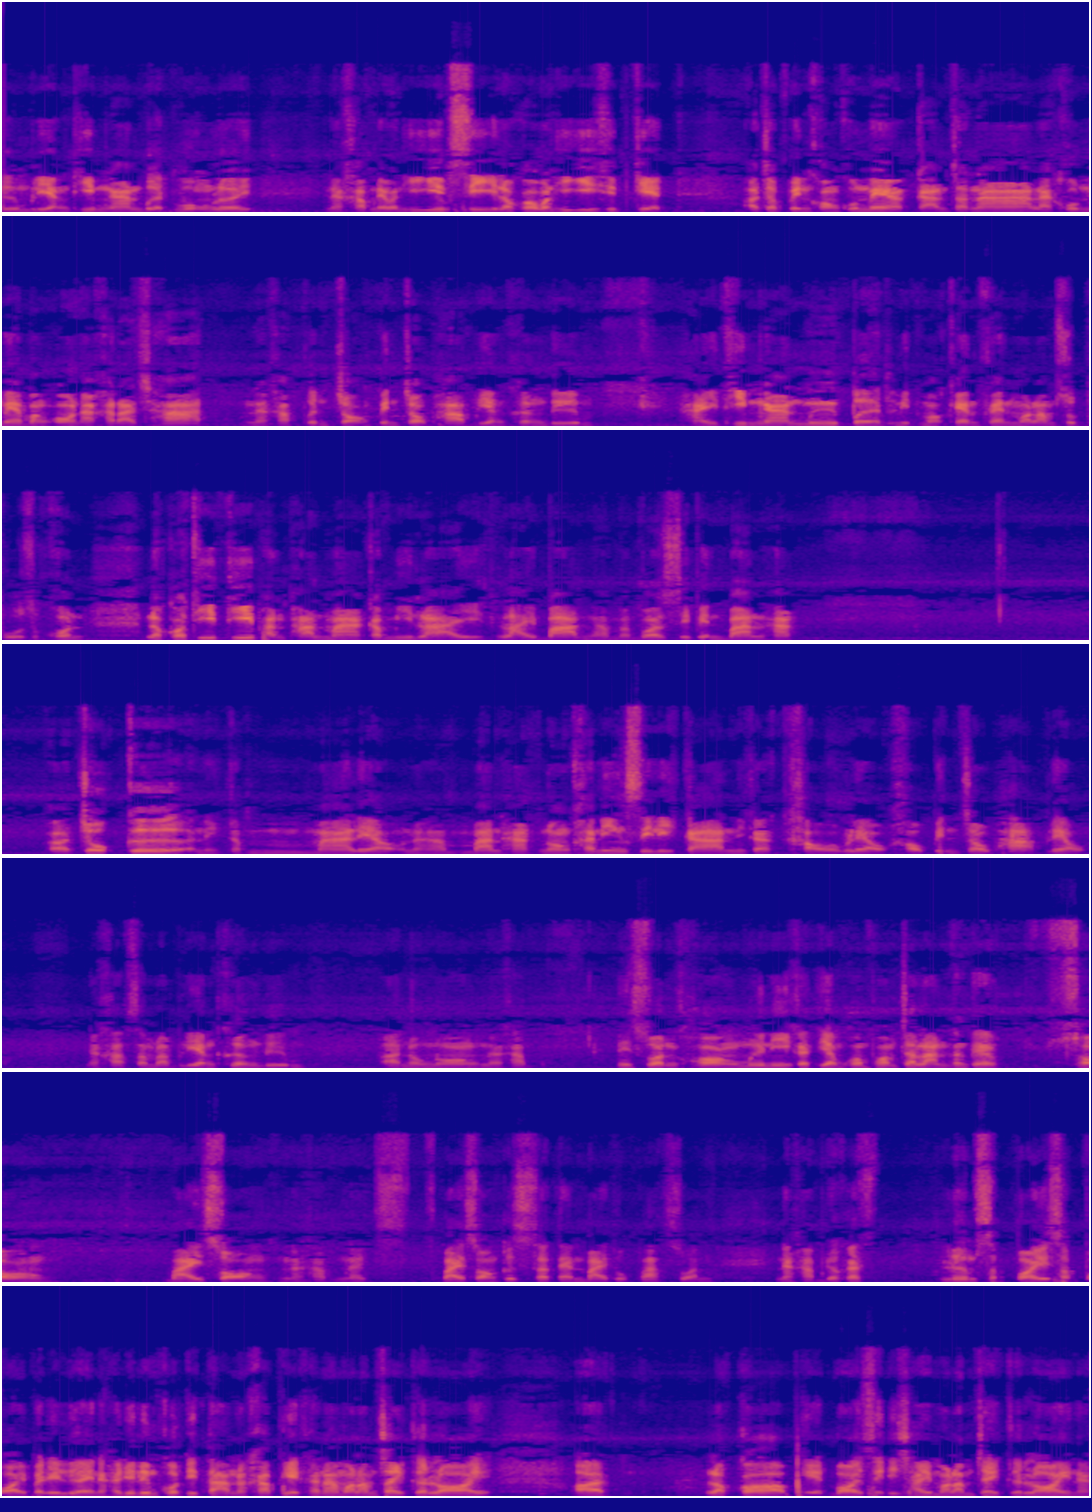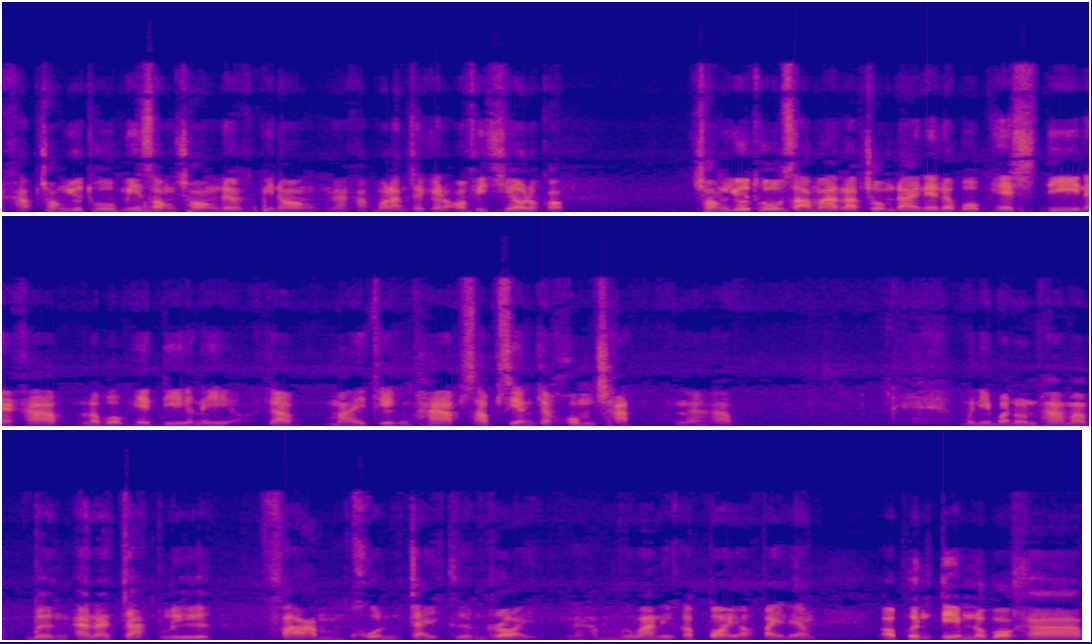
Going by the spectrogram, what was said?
ลืมเลี้ยงทีมงานเบิดวงเลยนะครับในวันที่ 24 แล้วก็วันที่ 27 อาจจะเป็นของคุณแม่การจนา และคุณแม่บางออนอัครชาตินะครับเพิ่นจองเป็นเจ้าภาพเลี้ยงเครื่องดื่มให้ทีมงานมือเปิดมิดหมอแคนแฟนหมอลำสุปูสุคน แล้วก็ที่ที่ผ่านๆมาก็มีหลายหลายบ้านนะครับบอสิเป็นบ้านฮักเอ่อโจ๊กเกอร์นี่ก็มาแล้วนะครับบ้านฮักน้องคณิ้งสิริการนี่ก็เขาแล้วเขาเป็นเจ้าภาพแล้ว นะครับสำหรับเลี้ยงเครื่องดื่มน้องๆนะครับ ในส่วนของมือนี้ก็เตียมความพร้อมจะรันตั้งแต่สองบ่ายสองนะครับในบ่ายสองคือสแตนบายทุกภาคส่วนนะครับ เดี๋ยวก็เริ่มสปอยสปอยไปเรื่อยๆนะครับอย่าลืมกดติดตามนะครับเพจคณะหมอลำใจเกินร้อยอ่าแล้วก็เพจบอยสิริชัยหมอลำใจเกินร้อยนะครับ ช่อง YouTube มีสองช่องเด้อพี่น้องนะครับหมอลำใจเกินร้อยออฟฟิเชียลแล้วก็ ช่อง YouTube สามารถรับชมได้ในระบบ HD นะครับ ระบบ HD นี่จะหมายถึงภาพซับเสียงจะคมชัดนะครับมื่อนี้บรรนุนพามาเบิงอาณาจักรหรือฟาร์มขนใจเกินร้อยนะครับเมื่อวานนี้ก็ปล่อยออกไปแล้ว เอาเพิ่นเต็มแล้วบอครับ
